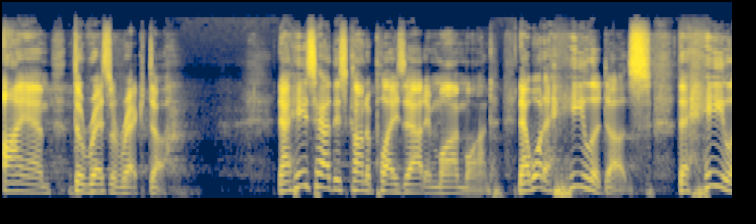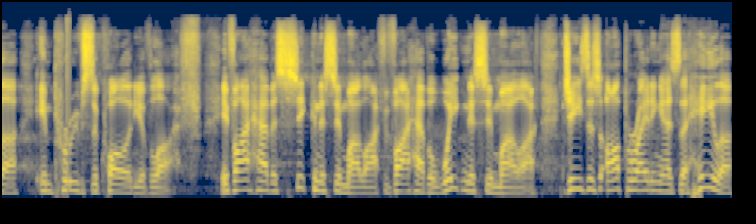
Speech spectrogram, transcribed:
I am the resurrector. Now, here's how this kind of plays out in my mind. Now, what a healer does, the healer improves the quality of life. If I have a sickness in my life, if I have a weakness in my life, Jesus operating as the healer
